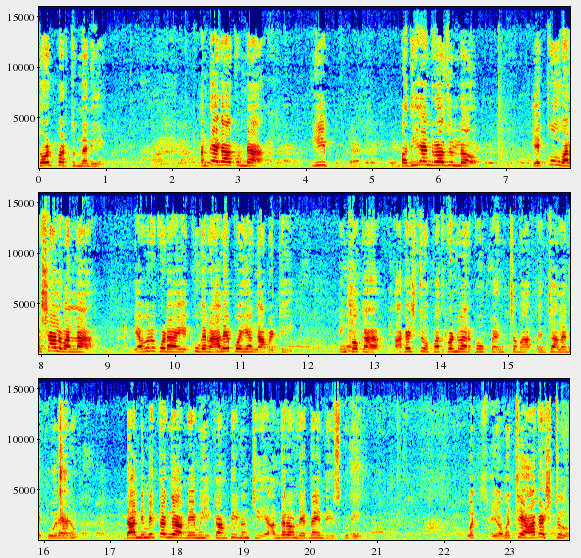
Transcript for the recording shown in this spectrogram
తోడ్పడుతుందని. అంతేకాకుండా ఈ పదిహేను రోజుల్లో ఎక్కువ వర్షాల వల్ల ఎవరు కూడా ఎక్కువగా రాలేపోయాం కాబట్టి ఇంకొక ఆగస్టు పదకొండు వరకు పెంచమా పెంచాలని కోరారు. దాని నిమిత్తంగా మేము ఈ కమిటీ నుంచి అందరం నిర్ణయం తీసుకుని వచ్చే- వచ్చే ఆగస్టు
